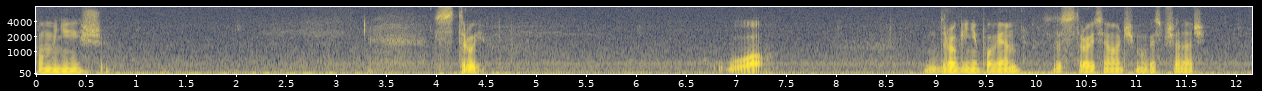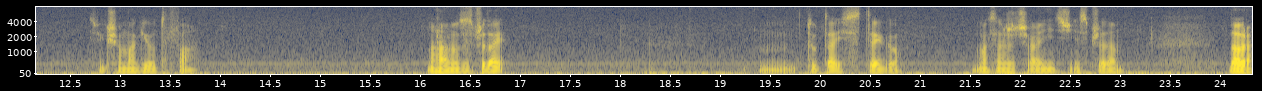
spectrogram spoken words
Pomniejszy. Strój. Ło. Drogi nie powiem. Ze stroju co mam ci mogę sprzedać. Zwiększa magię o 2. Aha, no to sprzedaję. Mm, Tutaj z tego. Masa rzeczy, ale nic nie sprzedam. Dobra,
